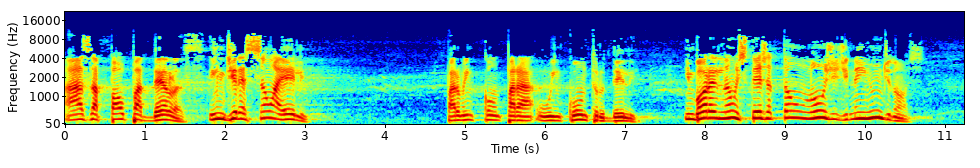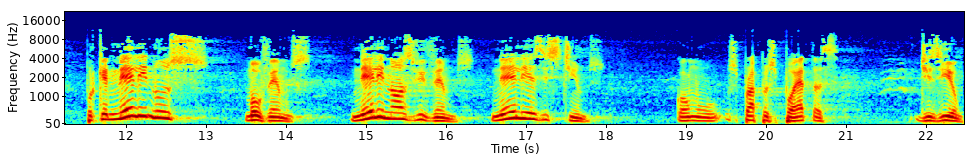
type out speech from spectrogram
As apalpadelas em direção a Ele para o, para o encontro dele. Embora ele não esteja tão longe de nenhum de nós, porque nele nos movemos, nele nós vivemos, nele existimos. Como os próprios poetas diziam,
